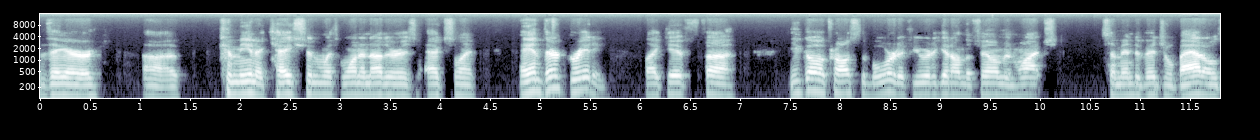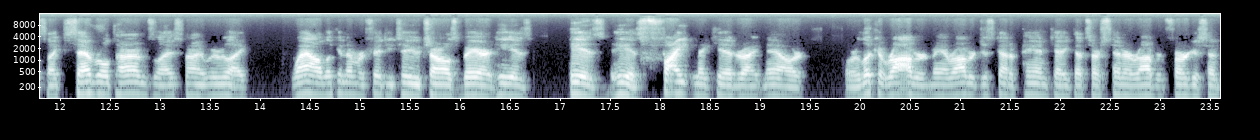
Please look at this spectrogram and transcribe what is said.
their uh, communication with one another is excellent, and they're gritty. Like if uh, you go across the board, if you were to get on the film and watch some individual battles, like several times last night, we were like, "Wow, look at number fifty-two, Charles Barrett. He is he is he is fighting a kid right now." Or or look at Robert, man. Robert just got a pancake. That's our center, Robert Ferguson.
